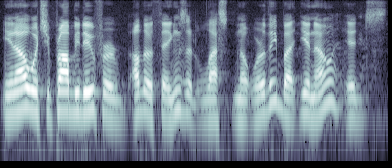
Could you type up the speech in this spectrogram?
you know, which you probably do for other things that less noteworthy, but you know, it's.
